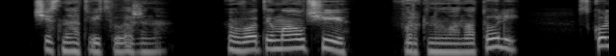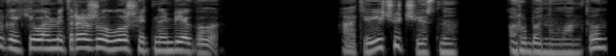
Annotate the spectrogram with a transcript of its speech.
— честно ответила жена. «Вот и молчи», — фыркнул Анатолий. «Сколько километражу лошадь набегала?» «Отвечу честно», — рубанул Антон.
